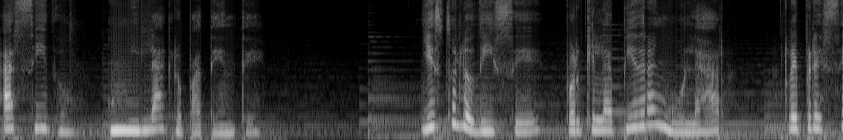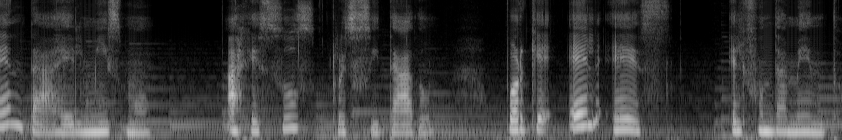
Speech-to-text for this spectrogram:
Ha sido un milagro patente. Y esto lo dice porque la piedra angular representa a Él mismo, a Jesús resucitado, porque Él es el fundamento,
